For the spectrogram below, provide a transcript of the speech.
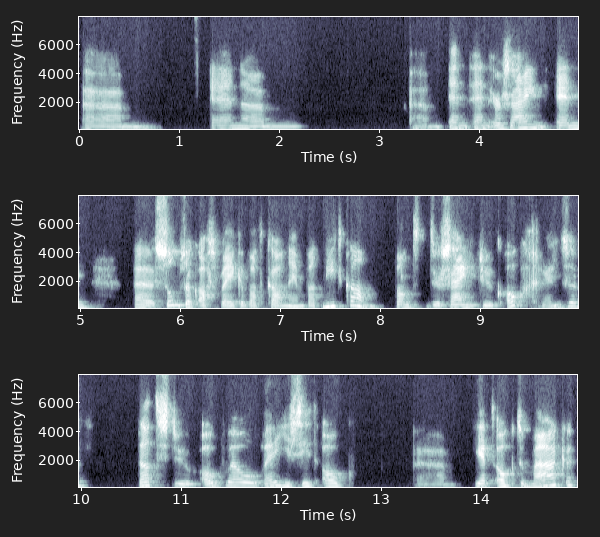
Um, en, um, um, en, en er zijn, en uh, soms ook afspreken wat kan en wat niet kan. Want er zijn natuurlijk ook grenzen. Dat is natuurlijk ook wel, hè, je zit ook, je hebt ook te maken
